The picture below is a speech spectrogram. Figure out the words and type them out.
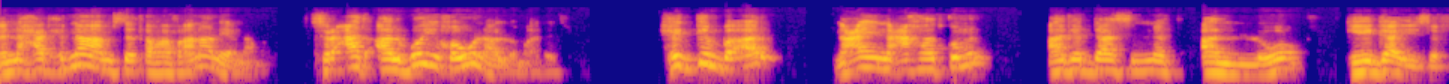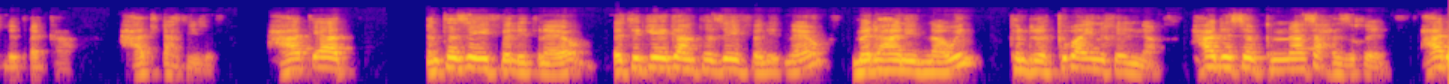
ነናሓድሕድና ምስ ተጠፋፋእና ነርና ስርዓት ኣልቦ ይኸውን ኣሎ ማለት እዩ ሕጊ እምበኣር ንዓይ ንዓኻትኩምን ኣገዳስነት ኣለዎ ጌጋ እዩ ዘፍልጠካ ሓጢኣት እዩ ሓጢኣት እንተዘይፈሊጥናዮ እቲ ጌጋ እንተዘይፈሊጥናዮ መድሃኒትና እውን ክንረክብ ኣይንኽእል ኢና ሓደ ሰብ ክናሳሕ ዝኽእል ሓደ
